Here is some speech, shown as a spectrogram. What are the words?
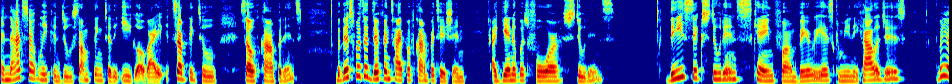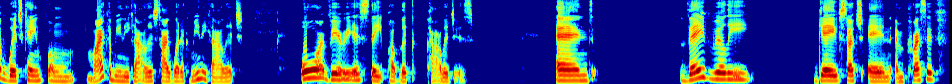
And that certainly can do something to the ego, right? Something to self confidence. But this was a different type of competition. Again, it was for students. These six students came from various community colleges, three of which came from my community college, Tidewater Community College or various state public colleges. And they really gave such an impressive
